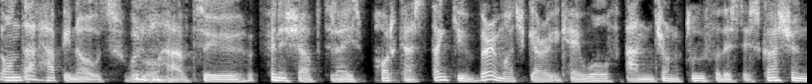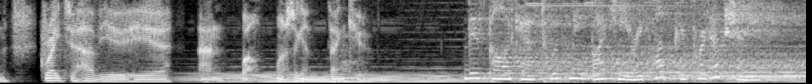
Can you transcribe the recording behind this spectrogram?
On that happy note, we will mm-hmm. have to finish up today's podcast. Thank you very much, Gary K. Wolfe and John Clute for this discussion. Great to have you here. And well, once again, thank you. This podcast was made by Kiri Plotku Productions.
